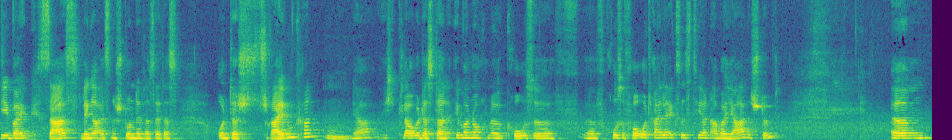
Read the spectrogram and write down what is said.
E-Bike saß, länger als eine Stunde, dass er das unterschreiben kann. Mhm. Ja, ich glaube, dass da immer noch eine große, äh, große Vorurteile existieren, aber ja, das stimmt. Ähm,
